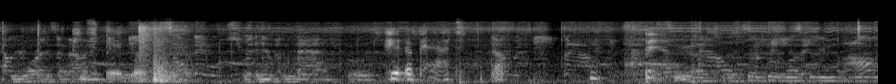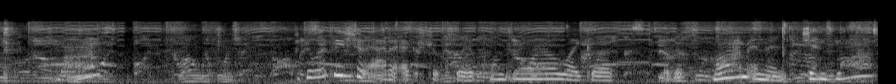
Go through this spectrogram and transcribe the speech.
tell your friends about Piece it. of paper. Someday we'll even hit a nuclear pat. launch codes. Hit a pat. Oh. A. I feel like they should add an extra clip once in a while, like a, like a mom and then Jen's mom,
